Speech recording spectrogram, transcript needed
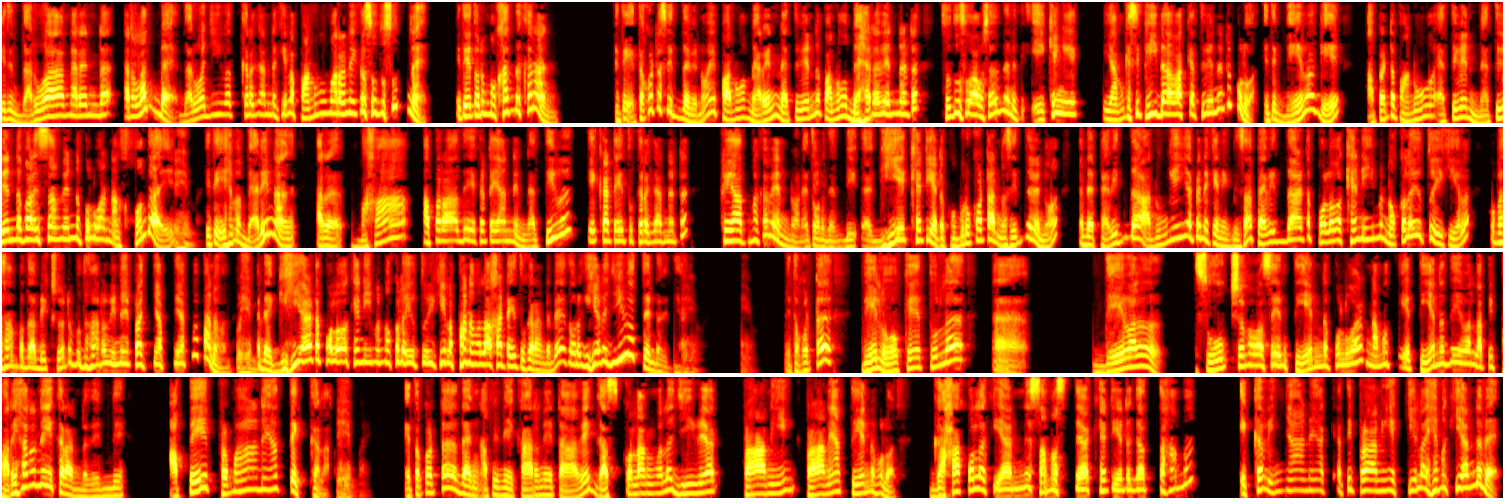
ඉතින් දරුවා මැරෙන්න අරලත් බෑ. දරුවා ජීවත් කරගන්න කියලා පණුව මරණ එක සුදුසුත් නෑ. ඉතින් එතකොට මොකද්ද කරන්නේ? ඉතින් එතකොට සිද්ධ වෙනවා මේ පණුව මැරෙන්නේ නැති වෙන්න පණුව බැහැර වෙන්නට සුදුසු ඖෂධ දෙන්න. ඒකෙන් යම්කිසි පීඩාවක් ඇති වෙන්නට පුළුවන්. ඉතින් මේ වගේ අපිට පණුව ඇති වෙන්නේ නැති වෙන්න පරිස්සම් වෙන්න පුළුවන් නම් හොඳයි. ඉතින් එහෙම බැරි නම් අර මහා අපරාධයකට යන්නේ නැතිව ඒ කටයුතු කරගන්නට ක්‍රියාත්මක වෙන්න ඕනේ. එතකොට දැන් ගිහියෙක් හැටියට කුඹුරු කොටන්න සිද්ධ වෙනවා. හැබැයි පැවිද්දා අනුන්ගේ යැපෙන කෙනෙක් නිසා පැවිද්දාට පොළව කැණීම නොකළ යුතුයි කියලා උපසම්පදා භික්ෂුවට බුදුහාර විනය ප්‍රඥප්තියක්ම පනවනවා. හැබැයි ගිහියාට පොළව කැණීම නොකළ යුතුයි කියලා පනවලා කටයුතු කරන්න බෑ. ඒතොර ගිහියට ජීවත් වෙන්න විදියක්. එතකොට මේ ලෝකයේ තුල දේවල් සූක්ෂම වශයෙන් තියෙන්න පුළුවන්. නමුත් ඒ තියෙන දේවල් අපි පරිහරණය කරන්න වෙන්නේ අපේ ප්‍රමාණයත් එක්කලා. එහෙමයි. එතකොට දැන් අපි මේ කාරණේට ආවේ ගස් කොළන් වල ජීවයක් ප්‍රාණීන් ප්‍රාණයක් තියෙන්න පුළුවන්. ගහකොළ කියන්නේ සමස්තයක් හැටියට ගත්තහම එක විඥානයක් ඇති ප්‍රාණියෙක් කියලා එහෙම කියන්න බෑ.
